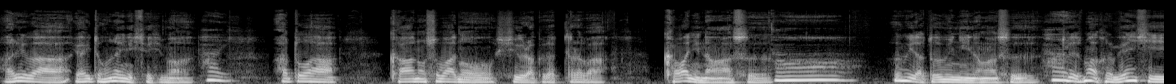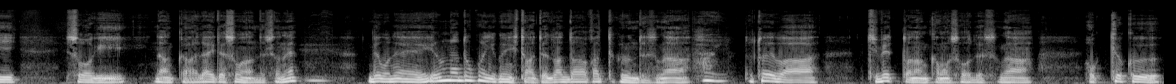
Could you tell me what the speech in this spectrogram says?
あるいは焼いて骨にしてしまう。はい。あとは、川のそばの集落だったらば、川に流す。海だと海に流す。はい、まあ、それ原始葬儀なんか大体そうなんですよね。うん、でもね、いろんなところに行くにしたってだんだん分かってくるんですが、はい、例えば、チベットなんかもそうですが、北極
